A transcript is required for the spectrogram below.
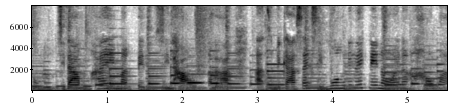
สมสีดำให้มันเป็นสีเทานะคะ อาจจะมีการแทรกสีม่วงเล็กๆน้อยๆนะคะ เข้ามา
